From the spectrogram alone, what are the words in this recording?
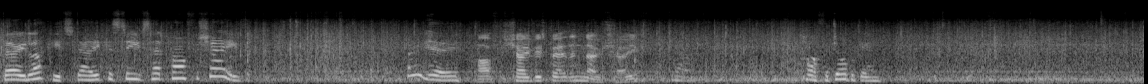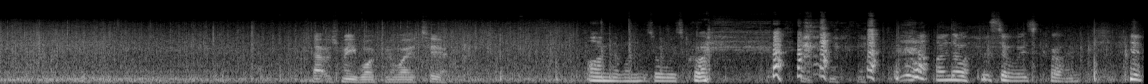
Very lucky today because Steve's had half a shave. Haven't you? Half a shave is better than no shave. half a job again That was me wiping away a tear. I'm the one that's always crying I'm the one that's always crying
